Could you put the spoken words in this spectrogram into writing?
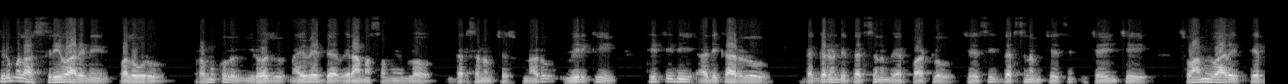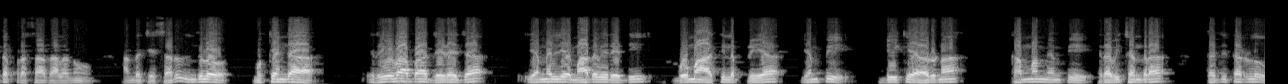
తిరుమల శ్రీవారిని పలువురు ప్రముఖులు ఈరోజు నైవేద్య విరామ సమయంలో దర్శనం చేసుకున్నారు. వీరికి టిటిడి అధికారులు దగ్గరుండి దర్శనం ఏర్పాట్లు చేసి దర్శనం చేసి చేయించి స్వామివారి తీర్థ ప్రసాదాలను అందజేశారు ఇందులో ముఖ్యంగా Rivaba Jadeja MLA Madhavi Reddy Bhuma Akhila Priya MP DK Aruna Khammam MP Ravichandra తదితరులు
